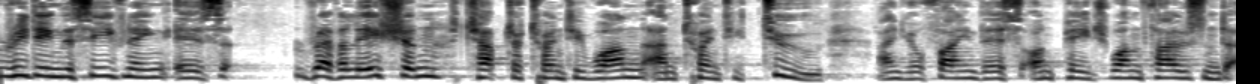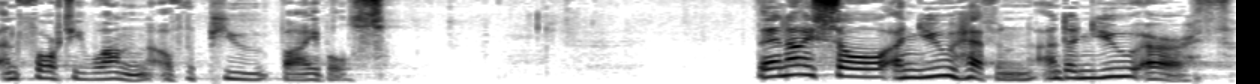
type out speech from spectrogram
reading this evening is Revelation chapter 21 and 22, and you'll find this on page 1041 of the Pew Bibles. Then I saw a new heaven and a new earth,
